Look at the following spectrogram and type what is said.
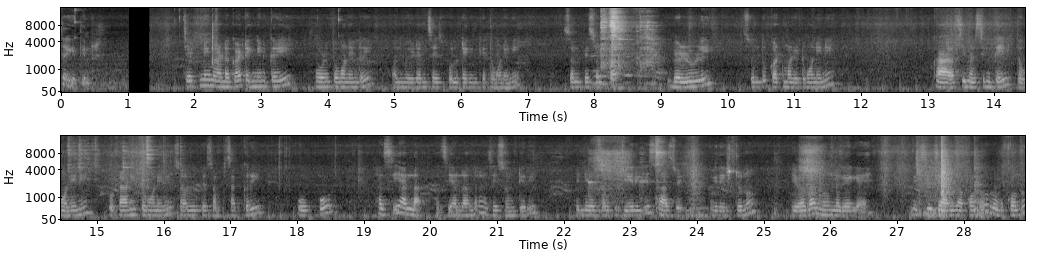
ತೆಗಿತೀನಿ ರೀ. ಚಟ್ನಿ ಮಾಡೋಕೆ ತೆಂಗಿನಕಾಯಿ ಹೋಳು ತೊಗೊಂಡೀನಿ ರೀ. ಒಂದು ಮೀಡಿಯಮ್ ಸೈಜ್ ಫುಲ್ ತೆಂಗಿನಕಾಯಿ ತೊಗೊಂಡೀನಿ. ಸ್ವಲ್ಪ ಸ್ವಲ್ಪ ಬೆಳ್ಳುಳ್ಳಿ ಸುಲಿದು ಕಟ್ ಮಾಡಿ ಇಟ್ಕೊಂಡೀನಿ. ಕಾ ಹಸಿಮೆಣ್ಸಿನ್ಕಾಯಿ ತೊಗೊಂಡೀನಿ. ಪುಟಾಣಿ ತೊಗೊಂಡೀನಿ. ಸ್ವಲ್ಪ ಸ್ವಲ್ಪ ಸಕ್ಕರೆ ಉಪ್ಪು, ಹಸಿ ಅಲ್ಲ. ಹಸಿ ಅಲ್ಲ ಅಂದ್ರೆ ಹಸಿ ಶುಂಠಿ ರೀ ಇಲ್ಲಿ ಒಂದು ಸ್ವಲ್ಪ ಜೀರಿಗೆ, ಸಾಸಿವೆ. ಇದಿಷ್ಟು ಇವಾಗ ನುಣ್ಣಗೆ ಮಿಕ್ಸಿ ಜಾರಿಗೆ ಹಾಕ್ಕೊಂಡು ರುಬ್ಕೊಂಡು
